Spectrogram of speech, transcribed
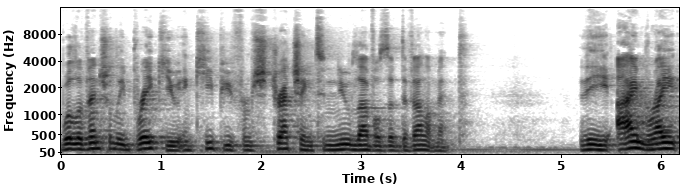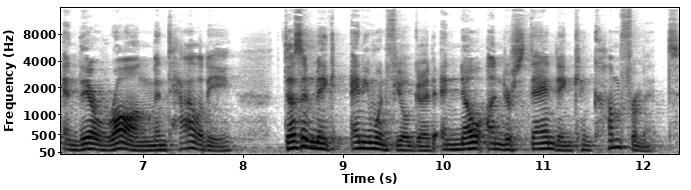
will eventually break you and keep you from stretching to new levels of development. The I'm right and they're wrong mentality doesn't make anyone feel good, and no understanding can come from it.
